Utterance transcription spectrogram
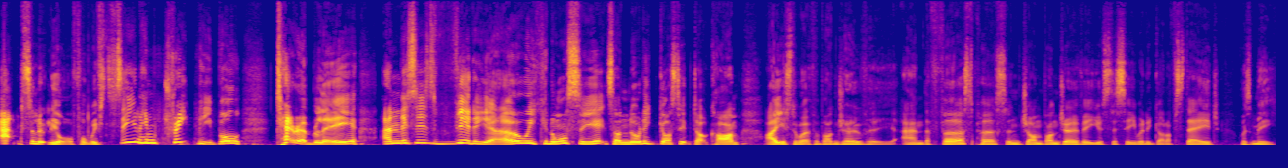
absolutely awful. We've seen him treat people terribly, and this is video. We can all see it. It's on naughtygossip.com. I used to work for Bon Jovi, and the first person John Bon Jovi used to see when he got off stage was me.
